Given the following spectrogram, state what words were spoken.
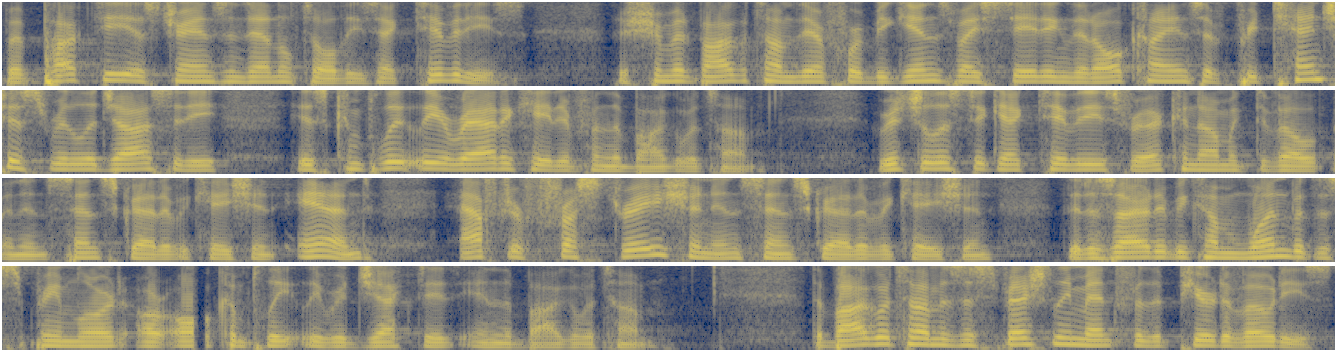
But bhakti is transcendental to all these activities. The Srimad Bhagavatam therefore begins by stating that all kinds of pretentious religiosity is completely eradicated from the Bhagavatam. Ritualistic activities for economic development and sense gratification, and after frustration in sense gratification, the desire to become one with the Supreme Lord are all completely rejected in the Bhagavatam. The Bhagavatam is especially meant for the pure devotees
